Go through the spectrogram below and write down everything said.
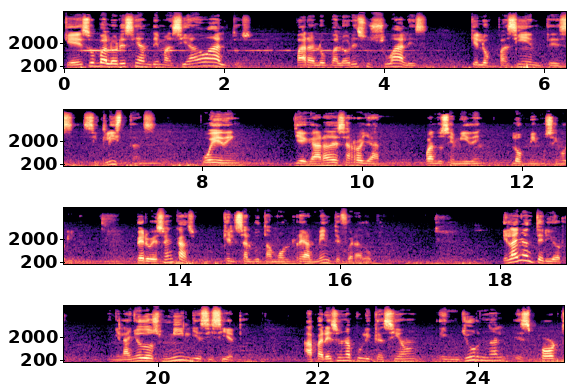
que esos valores sean demasiado altos para los valores usuales que los pacientes ciclistas pueden llegar a desarrollar cuando se miden los mismos en orina. Pero eso en caso que el salbutamol realmente fuera doping. El año anterior, en el año 2017, aparece una publicación en Journal Sport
